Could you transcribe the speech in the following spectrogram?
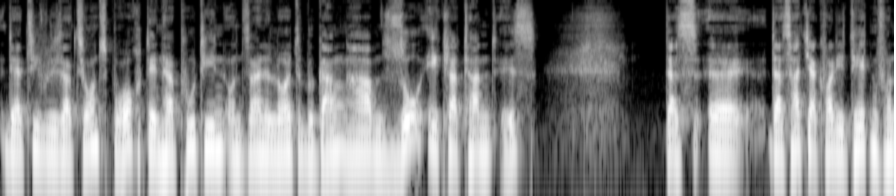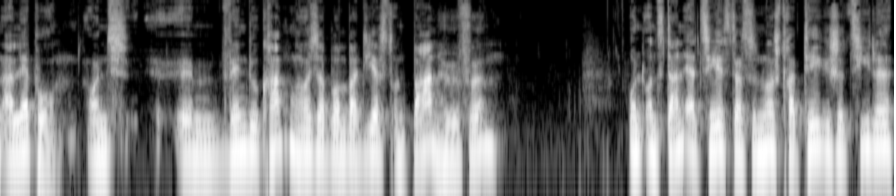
der Zivilisationsbruch, den Herr Putin und seine Leute begangen haben, so eklatant ist, das, äh, das hat ja Qualitäten von Aleppo. Und ähm, wenn du Krankenhäuser bombardierst und Bahnhöfe und uns dann erzählst, dass du nur strategische Ziele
